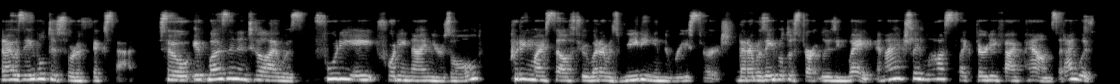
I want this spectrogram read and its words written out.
that I was able to sort of fix that. So, it wasn't until I was 48, 49 years old putting myself through what I was reading in the research that I was able to start losing weight. And I actually lost like 35 pounds that I was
